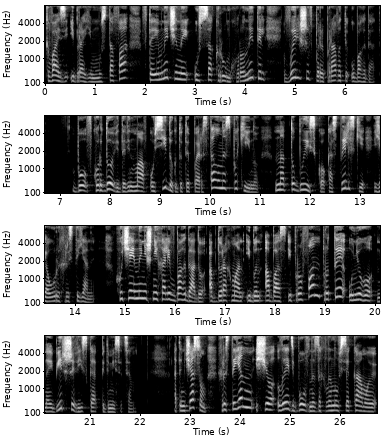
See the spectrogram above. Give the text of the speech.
квазі Ібрагім Мустафа, втаємничений у сакрум хоронитель, вирішив переправити у Багдад. Бо в Кордові, де він мав осідок дотепер, стало неспокійно, надто близько кастильські яури християни. Хоча й нинішній халів Багдаду Абдурахман ібн Абас і профан, проте у нього найбільше війська під місяцем. А тим часом християнин, що ледь був не захлинувся камою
